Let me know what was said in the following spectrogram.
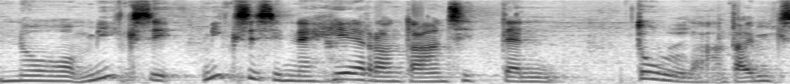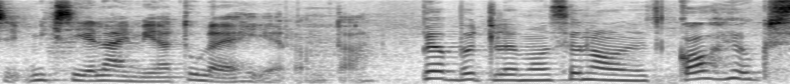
No miksi, miksi sinne hierontaan sitten tullaan, tai miksi, miksi eläimiä tulee hierontaan? peab ütlema sõna nüüd kahjuks,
